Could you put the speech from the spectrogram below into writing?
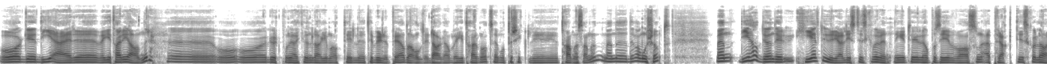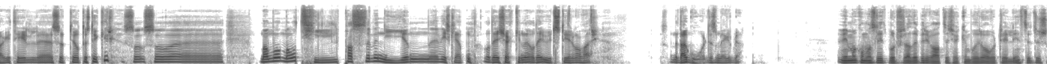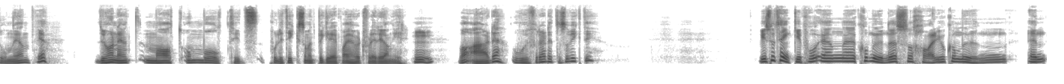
Og eh, de er eh, vegetarianere, eh, og, og lurte på om jeg kunne lage mat til, til bryllupet. Jeg hadde aldri laga vegetarmat, så jeg måtte skikkelig ta meg sammen, men eh, det var morsomt. Men de hadde jo en del helt urealistiske forventninger til si, hva som er praktisk å lage til eh, 78 stykker. Så, så eh, man, må, man må tilpasse menyen eh, virkeligheten, og det kjøkkenet og det utstyret man har. Men da går det som regel bra. Vi må komme oss litt bort fra det private kjøkkenbordet over til institusjonen igjen. Ja. Du har nevnt mat- og måltidspolitikk som et begrep jeg har hørt flere ganger. Mm. Hva er det, og hvorfor er dette så viktig? Hvis du tenker på en eh, kommune, så har jo kommunen en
